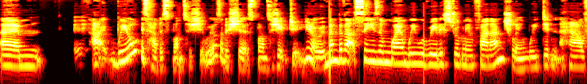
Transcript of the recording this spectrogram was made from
um, I, we always had a sponsorship. We always had a shirt sponsorship. You know, remember that season when we were really struggling financially and we didn't have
